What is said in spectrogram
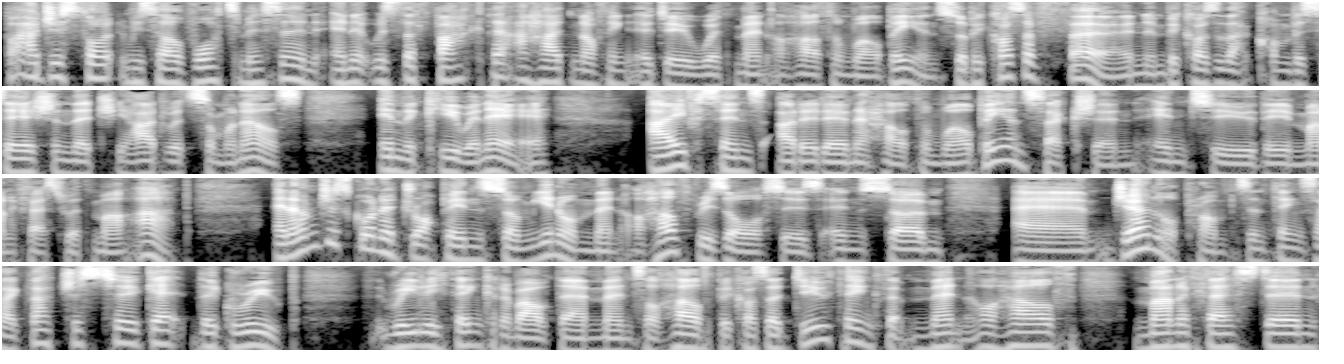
But I just thought to myself, what's missing? And it was the fact that I had nothing to do with mental health and well-being. So because of Fearne and because of that conversation that she had with someone else in the Q&A, I've since added in a health and well-being section into the Manifest with Mart app. And I'm just going to drop in some, you know, mental health resources and some um, journal prompts and things like that just to get the group really thinking about their mental health because I do think that mental health, manifesting,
